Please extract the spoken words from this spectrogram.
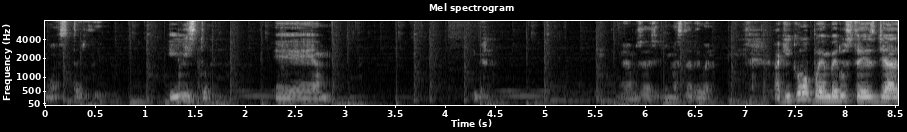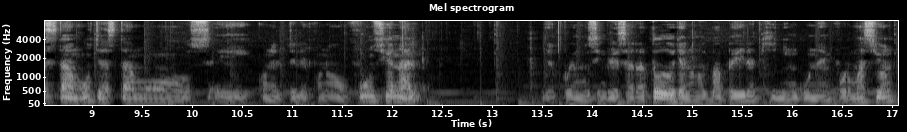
Más tarde. Y listo. Eh, bueno, vamos a decirlo más tarde. Bueno, aquí como pueden ver ustedes ya estamos, ya estamos eh, con el teléfono funcional ya podemos ingresar a todo, ya no nos va a pedir aquí ninguna información.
